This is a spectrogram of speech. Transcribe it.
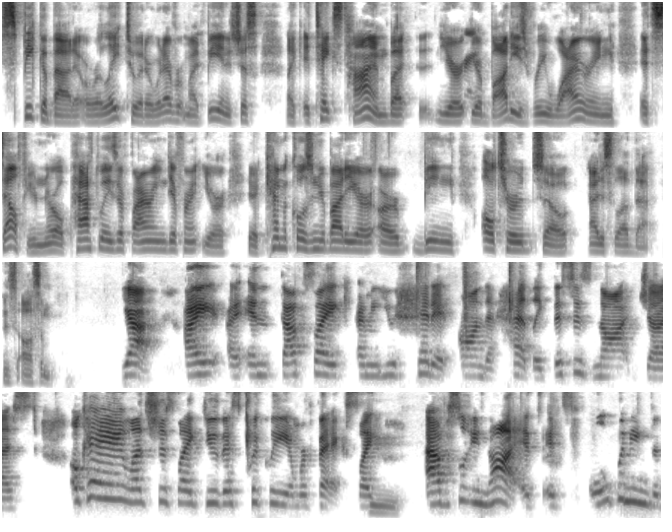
speak about it or relate to it or whatever it might be. And it's just like it takes time, but your Right. your body's rewiring itself. Your neural pathways are firing different. Your your chemicals in your body are are being altered. So I just love that. It's awesome. Yeah. I, I and that's like I mean you hit it on the head. Like this is not just okay, let's just like do this quickly and we're fixed. Like Mm, absolutely not. It's it's opening the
